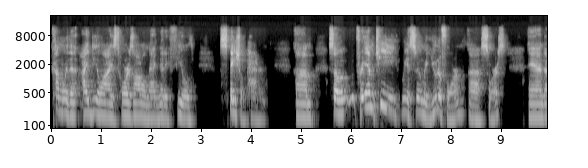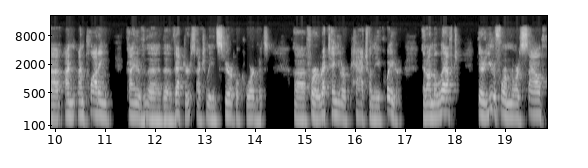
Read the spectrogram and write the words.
come with an idealized horizontal magnetic field spatial pattern. Um, so for MT, we assume a uniform uh, source, and uh, I'm, I'm plotting kind of the, the vectors, actually in spherical coordinates, uh, for a rectangular patch on the equator. And on the left, they're uniform north-south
